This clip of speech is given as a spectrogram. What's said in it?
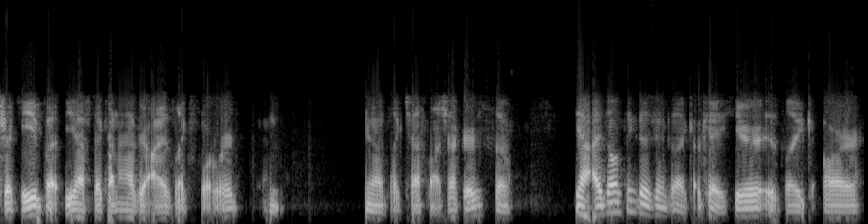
tricky, but you have to kind of have your eyes like forward and, you know, it's like chess, not checkers. So, yeah, I don't think there's to be like, okay, here is like our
